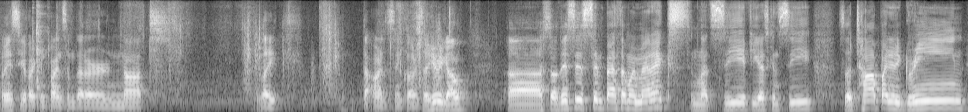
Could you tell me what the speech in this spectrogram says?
let me see if I can find some that are not, like, that aren't the same color. So here we go. Uh, so this is Sympathomimetics, and let's see if you guys can see. So the top I did a green,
